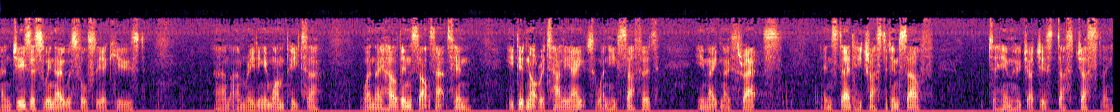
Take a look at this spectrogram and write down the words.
And Jesus, we know, was falsely accused. And I'm reading in 1 Peter when they hurled insults at him, he did not retaliate. When he suffered, he made no threats. Instead, he trusted himself to him who judges justly.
